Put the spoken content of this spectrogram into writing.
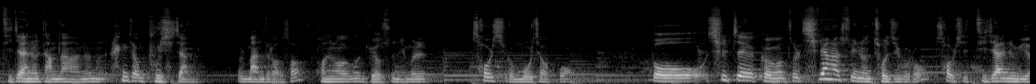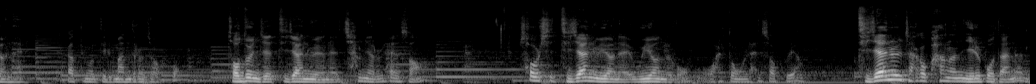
디자인을 담당하는 행정부시장을 만들어서 권영호 교수님을 서울시로 모셨고 또 실제 그것을 실행할 수 있는 조직으로 서울시 디자인위원회 같은 것들이 만들어졌고 저도 이제 디자인위원회에 참여를 해서 서울시 디자인위원회 위원으로 활동을 했었고요. 디자인을 작업하는 일보다는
